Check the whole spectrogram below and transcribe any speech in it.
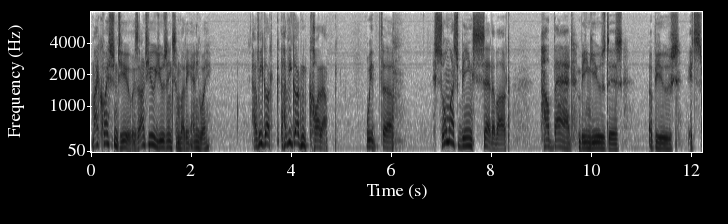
my question to you is: Aren't you using somebody anyway? Have we got have we gotten caught up with uh, so much being said about how bad being used is, abuse? It's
